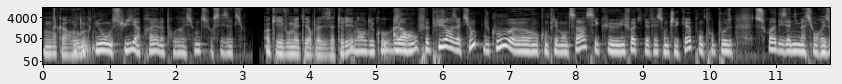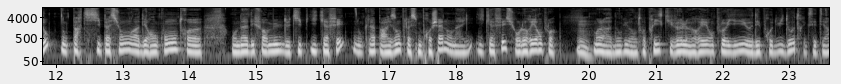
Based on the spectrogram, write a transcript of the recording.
D'accord. Et donc nous on suit après la progression sur ces actions. Ok, vous mettez en place des ateliers, non, du coup Alors on fait plusieurs actions du coup euh, en complément de ça, c'est qu'une fois qu'il a fait son check-up, on propose soit des animations réseau, donc participation à des rencontres, euh, on a des formules de type e-café. Donc là par exemple la semaine prochaine on a e-café sur le réemploi. Hmm. Voilà, donc des entreprises qui veulent réemployer euh, des produits d'autres, etc.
